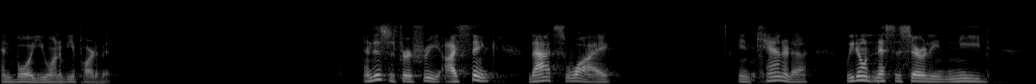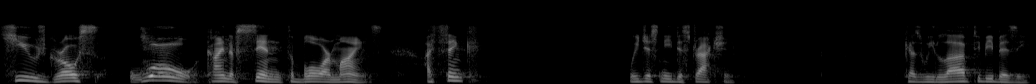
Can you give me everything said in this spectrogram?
and boy, you want to be a part of it. And this is for free. I think that's why in Canada, we don't necessarily need huge, gross, whoa kind of sin to blow our minds. I think we just need distraction because we love to be busy.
